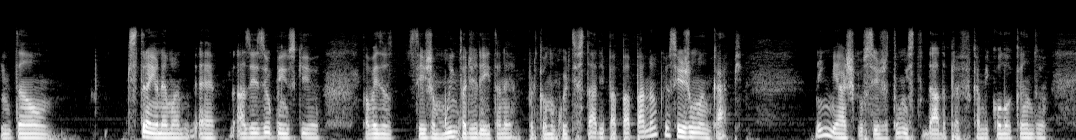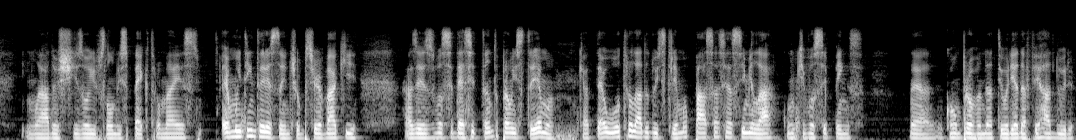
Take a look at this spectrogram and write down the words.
Então, estranho, né, mano? É, às vezes eu penso que talvez eu seja muito à direita, né? Porque eu não curto Estado e papapá. Não que eu seja um ANCAP. Nem me acho que eu seja tão estudado para ficar me colocando em um lado X ou Y do espectro, mas é muito interessante observar que às vezes você desce tanto para um extremo que até o outro lado do extremo passa a se assimilar com o que você pensa, né? comprovando a teoria da ferradura.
